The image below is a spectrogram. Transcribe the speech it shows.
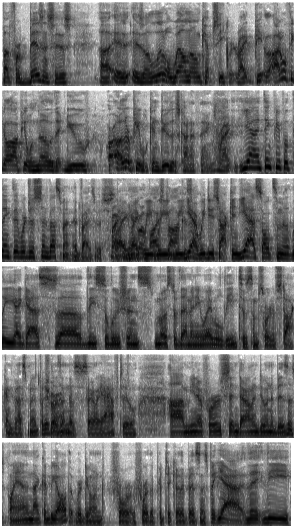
but for businesses uh, is, is a little well known kept secret, right? I don't think a lot of people know that you or other people can do this kind of thing, right? Yeah, I think people think that we're just investment advisors. Right. Like, like we, we, we yeah, we do stock. And yes, ultimately, I guess uh, these solutions, most of them anyway, will lead to some sort of stock investment, but it doesn't necessarily have to. Um, you know, if we're sitting down and doing a business plan, that could be all that we're doing for for the particular business. But yeah, the the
